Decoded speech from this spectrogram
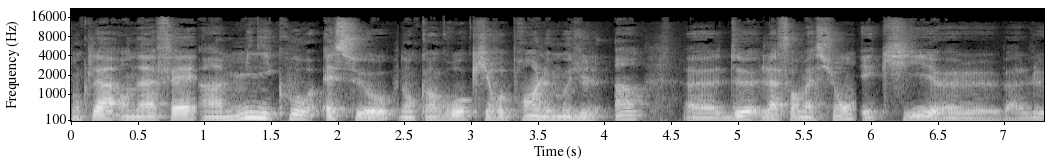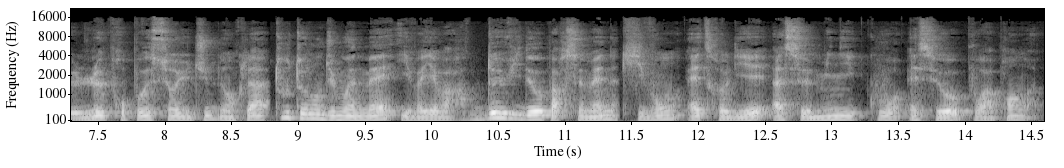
Donc là, on a fait un mini cours SEO, donc en gros qui reprend le module 1 euh, de la formation et qui euh, bah, le, propose sur YouTube. Donc là, tout au long du mois de mai, il va y avoir deux vidéos par semaine qui vont être liées à ce mini cours SEO pour apprendre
